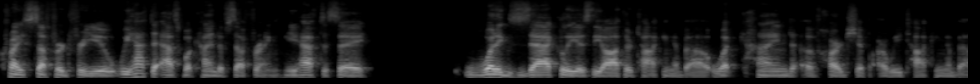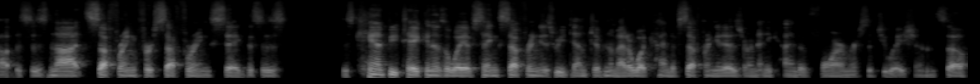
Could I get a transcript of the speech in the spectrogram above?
Christ suffered for you. We have to ask what kind of suffering. You have to say, what exactly is the author talking about? What kind of hardship are we talking about? This is not suffering for suffering's sake. This is this can't be taken as a way of saying suffering is redemptive, no matter what kind of suffering it is or in any kind of form or situation. So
